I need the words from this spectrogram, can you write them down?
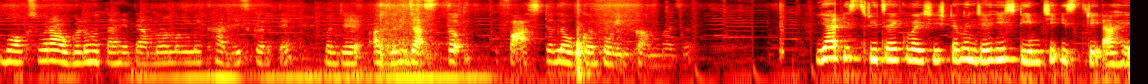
बॉक्सवर अवघड होत आहे त्यामुळं मग मी खालीच करते. म्हणजे अजून जास्त फास्ट लवकर होईल काम माझं. या इस्त्रीचं एक वैशिष्ट्य म्हणजे ही स्टीमची इस्त्री आहे.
